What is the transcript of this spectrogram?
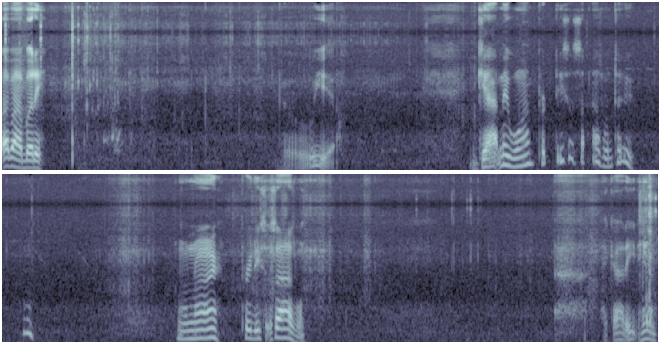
Bye-bye, buddy. Oh, yeah. Got me one. Pretty decent size one, too. Hmm. One there. Pretty decent size one. Heck, I'd eat him.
